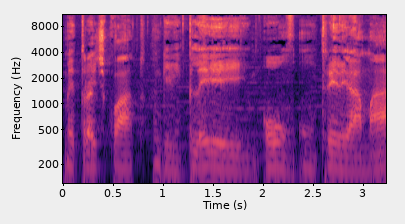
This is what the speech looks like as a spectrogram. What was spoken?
Metroid 4, um gameplay ou um, um trailer a mais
